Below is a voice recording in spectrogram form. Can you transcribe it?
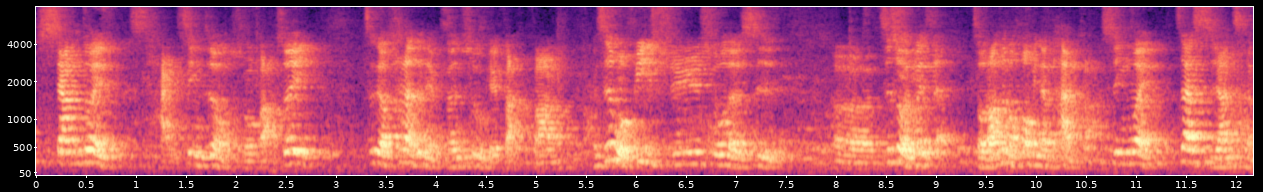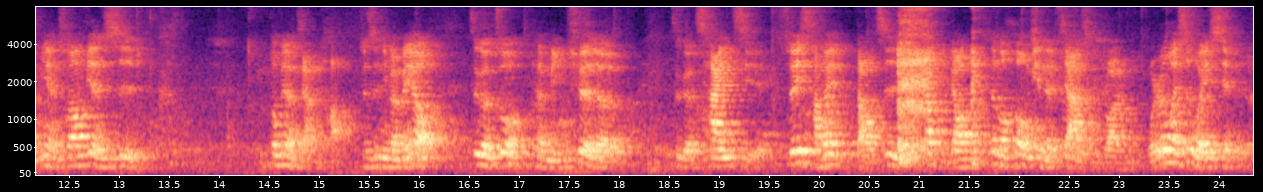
相对采信这种说法所以这个判了这点分数给反方。可是我必须说的是呃之所以会走走到那么后面的判法是因为在使然层面双方辩是都没有讲好就是你们没有这个做很明确的这个拆解。所以才会导致要比较那么后面的价值观，我认为是危险的，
